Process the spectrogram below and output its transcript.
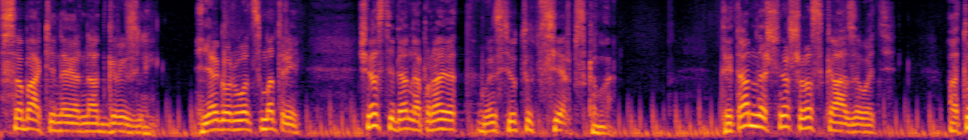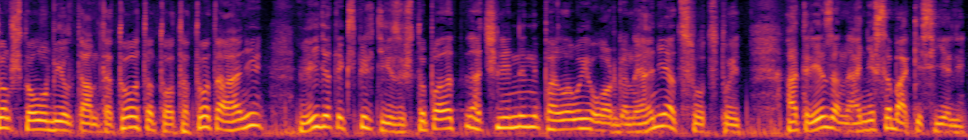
собаки, наверное, отгрызли. Я говорю, вот смотри, сейчас тебя направят в институт сербского. Ты там начнешь рассказывать о том, что убил там-то, то-то, то-то, то-то, а они видят экспертизы, что отчленены половые органы, они отсутствуют. Отрезаны, они собаки съели.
